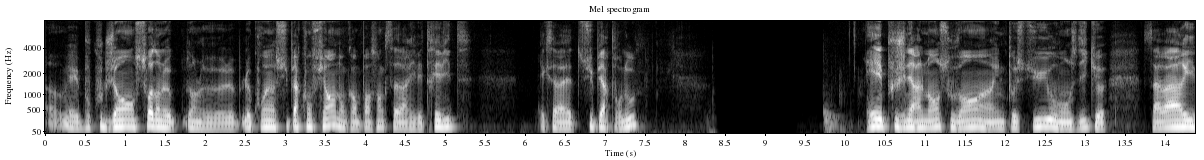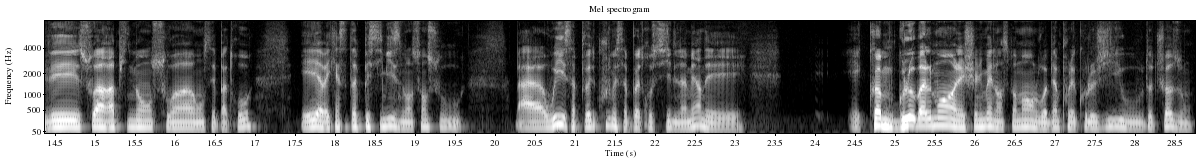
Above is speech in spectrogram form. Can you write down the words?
a beaucoup de gens, soit dans le, le, coin super confiant, donc en pensant que ça va arriver très vite et que ça va être super pour nous. Et plus généralement, souvent, une posture où on se dit que ça va arriver soit rapidement, soit on ne sait pas trop. Et avec un certain pessimisme, dans le sens où, bah oui, ça peut être cool, mais ça peut être aussi de la merde. Et, comme globalement, à l'échelle humaine, en ce moment, on le voit bien pour l'écologie ou d'autres choses, on,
